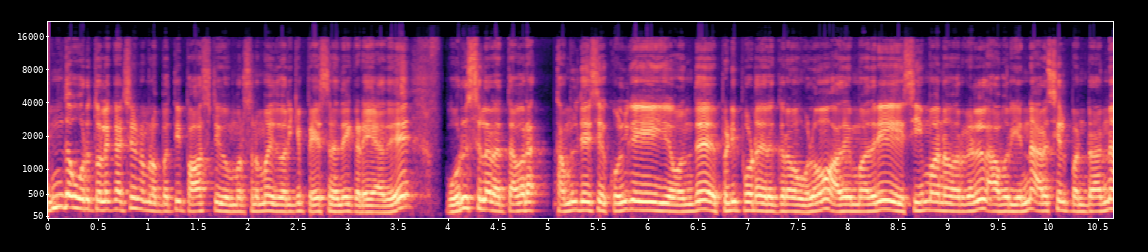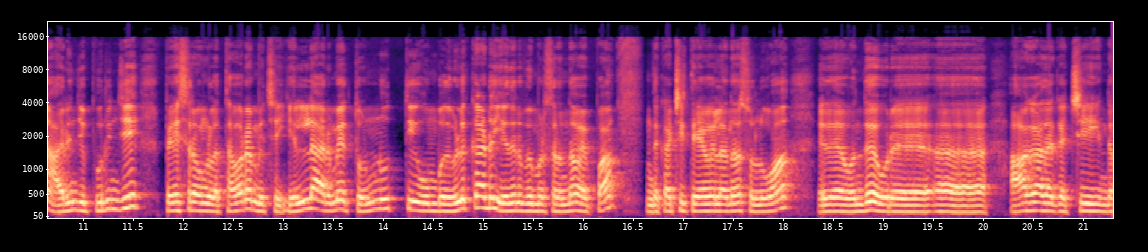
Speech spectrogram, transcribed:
எந்த ஒரு தொலைக்காட்சியும் நம்மளை பற்றி பாசிட்டிவ் விமர்சனமாக இது வரைக்கும் பேசினதே கிடையாது. ஒரு சிலரை தவிர தமிழ் தேசிய கொள்கையை வந்து பிடிப்போட இருக்கிறவங்களும் அதே மாதிரி சீமான் அவர்கள் அவர் என்ன அரசியல் பண்ணுறாருன்னு அறிஞ்சு புரிஞ்சு பேசுகிறவங்கள தவிர மிச்சம் எல்லாருமே தொண்ணூற்றி ஒன்பது விழுக்காடு எதிர் விமர்சனம் தான் வைப்பான் இந்த கட்சி தேவையில்லைன்னு தான் சொல்லுவான். இது வந்து ஒரு ஆகாத கட்சி. இந்த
